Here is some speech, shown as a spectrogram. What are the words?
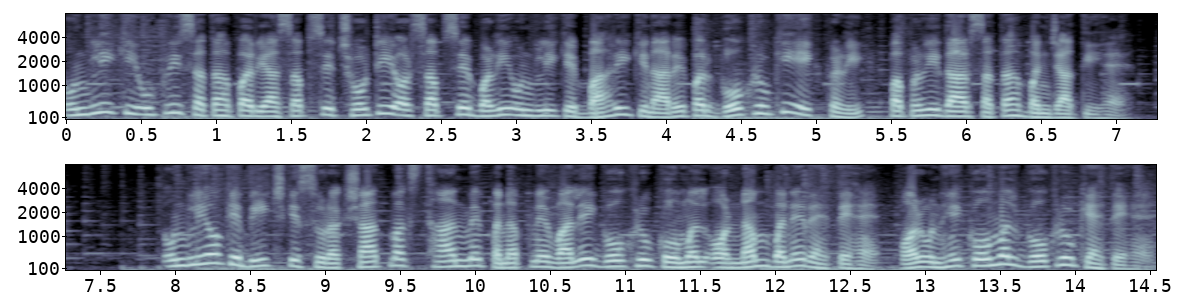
उंगली की ऊपरी सतह पर या सबसे छोटी और सबसे बड़ी उंगली के बाहरी किनारे पर गोखरू की एक कड़ी, पपड़ीदार सतह बन जाती है। उंगलियों के बीच के सुरक्षात्मक स्थान में पनपने वाले गोखरू कोमल और नम बने रहते हैं और उन्हें कोमल गोखरू कहते हैं।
